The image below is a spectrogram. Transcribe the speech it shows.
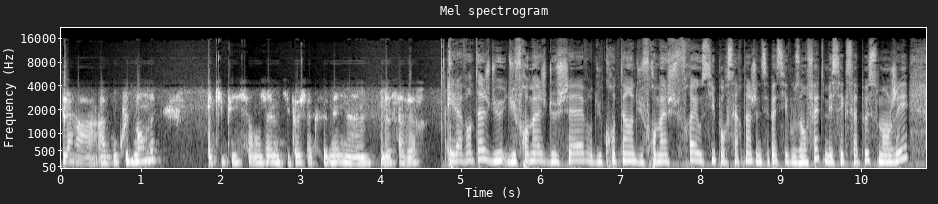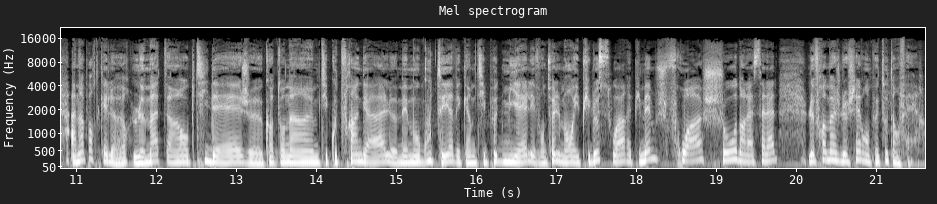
plaire à, à beaucoup de monde et qui puisse changer un petit peu chaque semaine euh, de saveur. Et l'avantage du, du fromage de chèvre, du crottin, du fromage frais aussi pour certains, je ne sais pas si vous en faites, mais c'est que ça peut se manger à n'importe quelle heure, le matin, au petit-déj, euh, quand on a un petit coup de fringale, même au goûter avec un petit peu de miel éventuellement, et puis le soir, et puis même froid, chaud dans la salade. Le fromage de chèvre, on peut tout en faire.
